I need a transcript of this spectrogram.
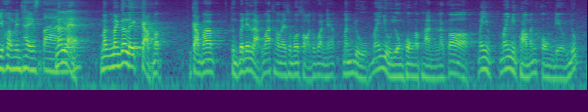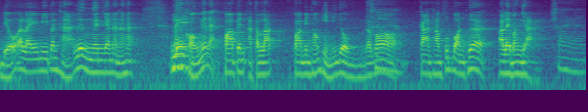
มีความเป็นไทยสไตล์ นั่นแหละมันมันก็เลยกลับมากลับมาถึงประเด็นหลักว่าทำไมสโมสรทุกวันเนี้ยมันอยู่ไม่อยู่ยงคงกระพันแล้วก็ไม่ไม่มีความมั่นคงเดี๋ยวยุคเดี๋ยวอะไรมีปัญหาเรื่องเงินกันนะนะฮะ เรื่องของนี่แหละความเป็นอัตลักษณ์ความเป็นท้องถิ่นนิยม แล้วก็การทำฟุตบอลเพื่ออะไรบางอย่าง ใช่ครับ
